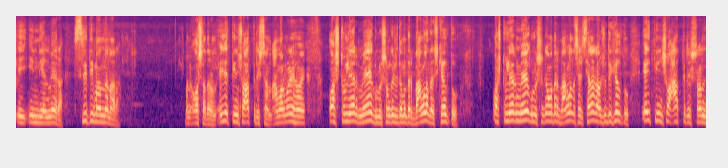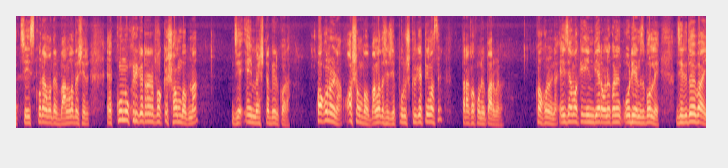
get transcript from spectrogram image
এই ইন্ডিয়ান মেয়েরা স্মৃতি মান্দানারা মানে অসাধারণ। এই যে তিনশো আটত্রিশ রান, আমার মনে হয় অস্ট্রেলিয়ার মেয়েগুলোর সঙ্গে যদি আমাদের বাংলাদেশ খেলতো, অস্ট্রেলিয়ার মেয়েগুলোর সঙ্গে আমাদের বাংলাদেশের ছেলেরাও যদি খেলতো, এই তিনশো আটত্রিশ রান চেস করে আমাদের বাংলাদেশের কোনো ক্রিকেটারের পক্ষে সম্ভব না যে এই ম্যাচটা বের করা। কখনোই না, অসম্ভব। বাংলাদেশের যে পুরুষ ক্রিকেট টিম আছে, তারা কখনোই পারবে না। কখনোই না। এই যে আমাকে ইন্ডিয়ার অনেক অনেক অডিয়েন্স বলে যে, হৃদয় ভাই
